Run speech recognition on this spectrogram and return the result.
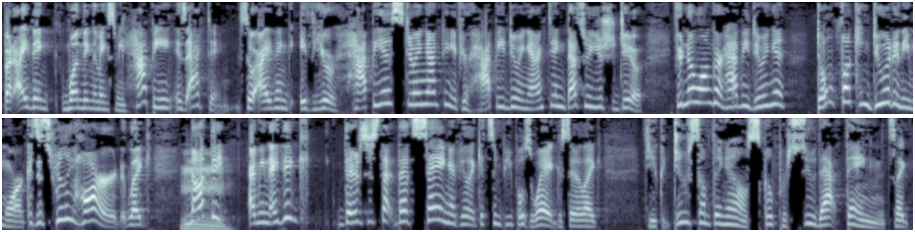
But I think one thing that makes me happy is acting. So I think if you're happiest doing acting, if you're happy doing acting, that's what you should do. If you're no longer happy doing it, don't fucking do it anymore because it's really hard. Like, not that, hmm. I mean, I think there's just that, that saying I feel like gets in people's way because they're like, if you could do something else, go pursue that thing. It's like,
